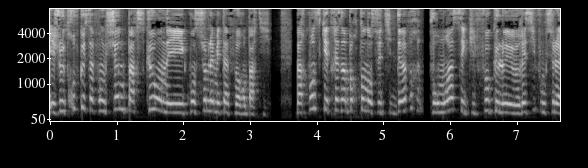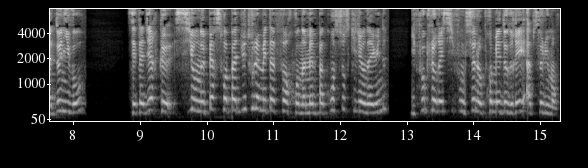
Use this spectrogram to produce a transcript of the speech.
Et je trouve que ça fonctionne parce qu'on est conscient de la métaphore en partie. Par contre, ce qui est très important dans ce type d'œuvre, pour moi, c'est qu'il faut que le récit fonctionne à deux niveaux. C'est-à-dire que si on ne perçoit pas du tout la métaphore, qu'on n'a même pas conscience qu'il y en a une, il faut que le récit fonctionne au premier degré absolument.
